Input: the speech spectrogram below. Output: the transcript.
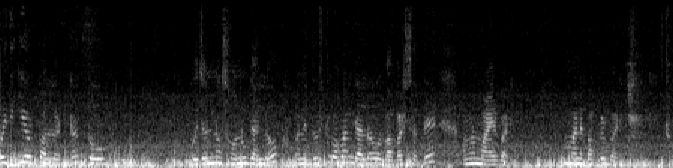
ওইদিকে ওর পার্লারটা তো ওই জন্য সোনু গেল মানে দুষ্টু বাবান গেল ওর বাবার সাথে আমার মায়ের বাড়ি মানে বাপের বাড়ি। তো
